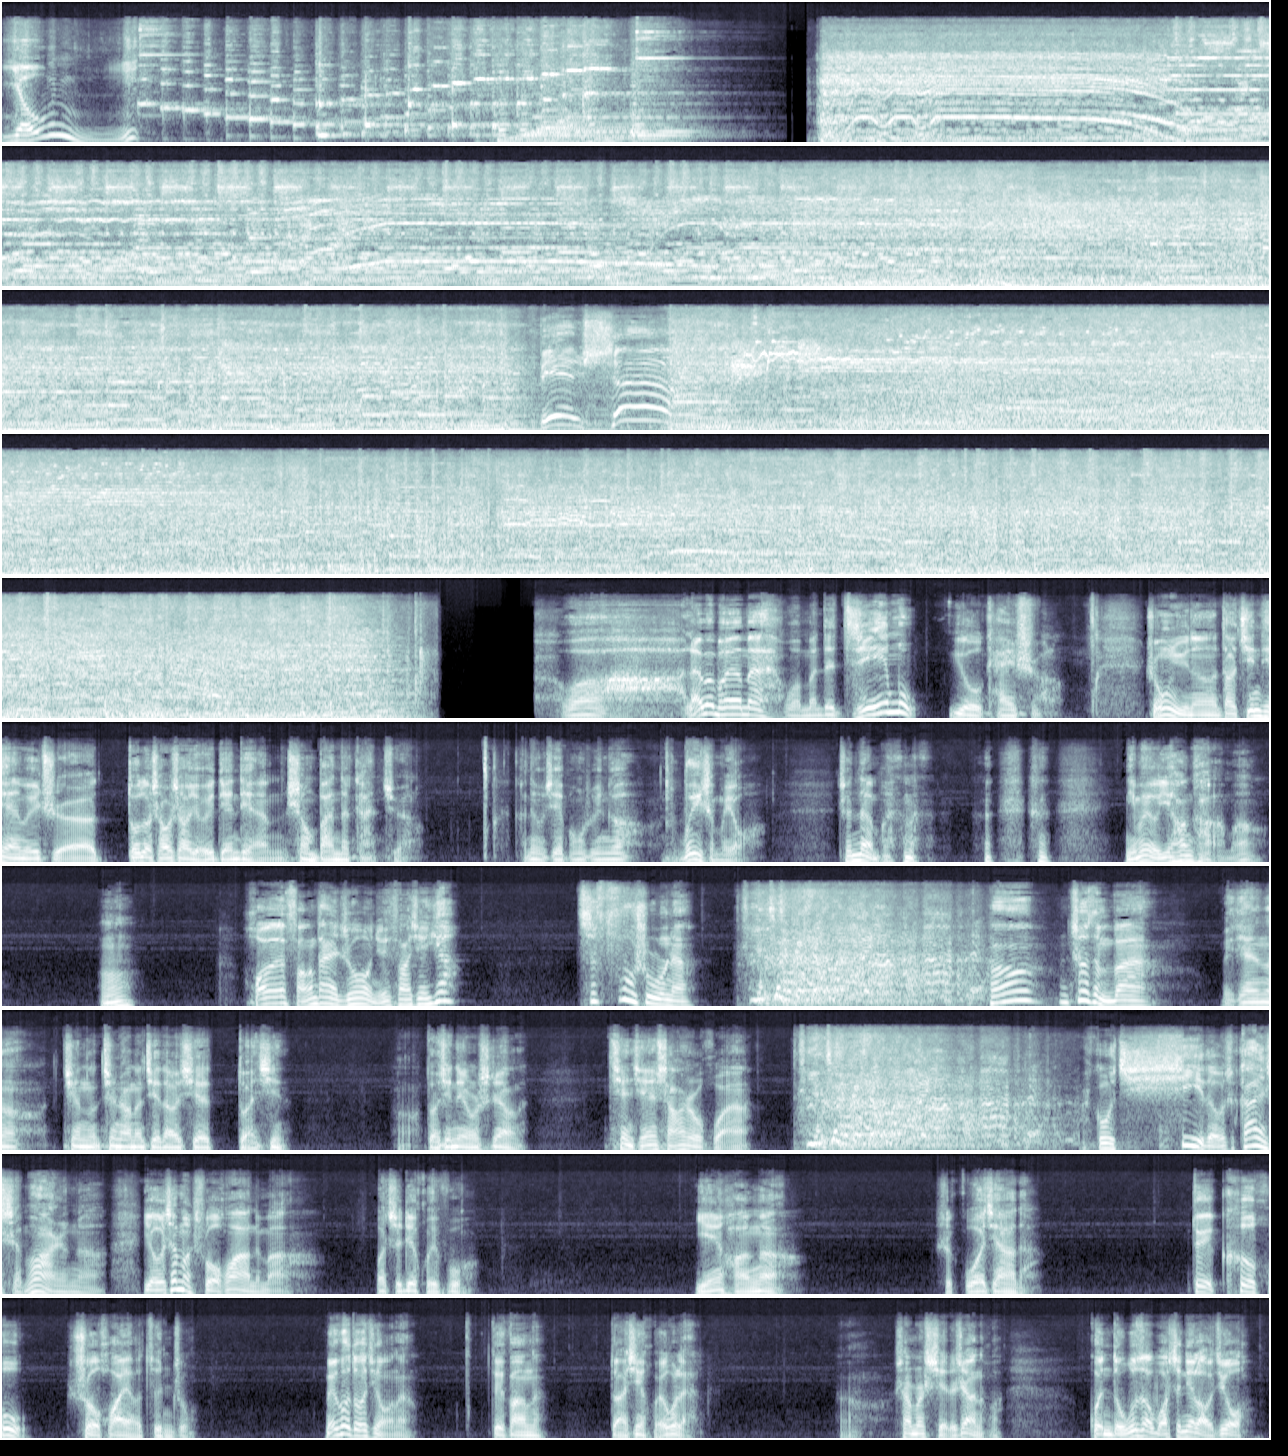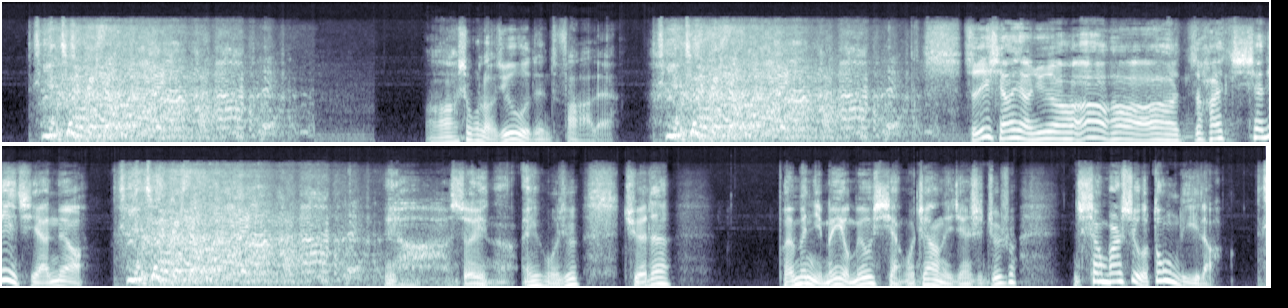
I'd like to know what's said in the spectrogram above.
有你。变身。哇，来吧，朋友们，我们的节目又开始了。终于呢，到今天为止，多多少少有一点点上班的感觉了。可能有些朋友说：“云哥，为什么有？真的，朋友们，你们有银行卡吗？嗯，还完房贷之后，你会发现呀，是负数呢。啊，这怎么办？每天呢，经经常能接到一些短信，啊，短信内容是这样的：欠钱啥时候还？给我气的，我是干什么玩意儿啊？有这么说话的吗？我直接回复。银行啊，是国家的，对客户说话要尊重。没过多久呢，对方呢，短信回过来了，啊，上面写着这样的话：“滚犊子，我是你老舅。”啊，是我老舅的发的。仔细想想就说啊啊啊，这还欠这钱呢。哎呀，所以呢，哎，我就觉得。朋友们，你们有没有想过这样的一件事？就是说，你上班是有动力的。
